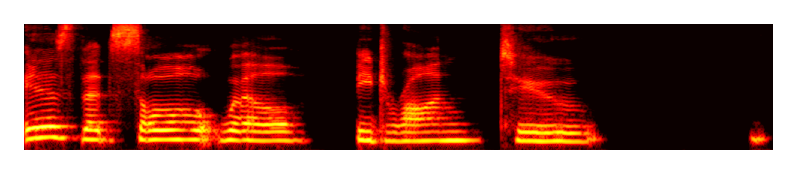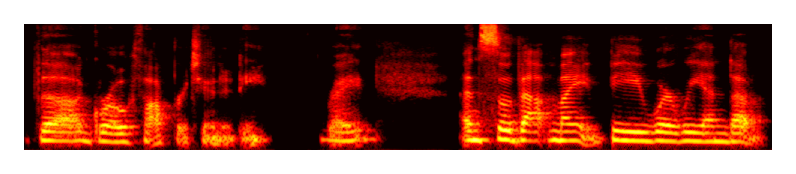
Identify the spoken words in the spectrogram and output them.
is that soul will be drawn to the growth opportunity, right? And so that might be where we end up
